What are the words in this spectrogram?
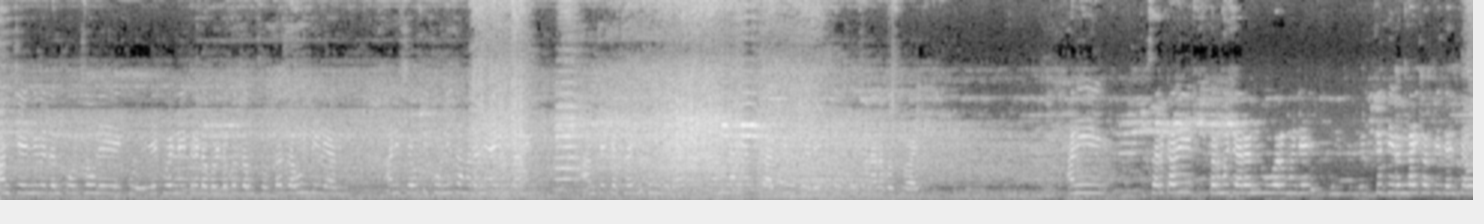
आमचे निवेदन पोहोचवले. एक एक वेळ नाही तर डबल डबल जाऊन स्वतः जाऊन दिले आम्ही. आणि शेवटी कोणीच आम्हाला न्याय दिला नाही. आमच्या चपला घेऊन गेल्या. म्हणून आम्ही आज पाच दिवस उपोषणाला बसलो आहे. आणि सरकारी कर्मचाऱ्यांवर म्हणजे ते दिरंगाई करते त्यांच्यावर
